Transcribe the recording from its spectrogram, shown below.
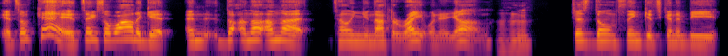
It's okay. It takes a while to get, and I'm not, I'm not telling you not to write when you're young. Mm-hmm. Just don't think it's going to be,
